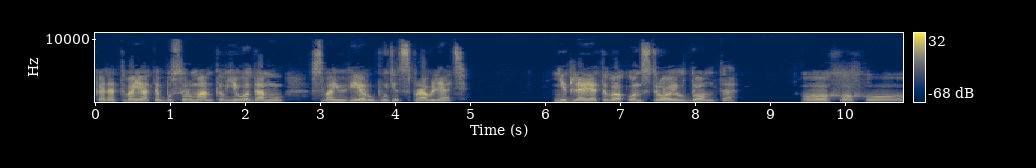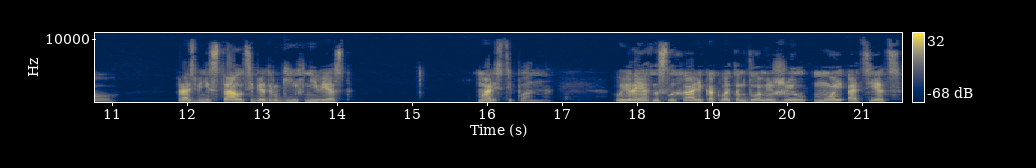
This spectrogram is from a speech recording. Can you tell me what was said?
когда твоя-то бусурманка в его дому свою веру будет справлять. Не для этого он строил дом-то. Ох-охо! Разве не стало тебе других невест? Марья Степановна, вы, вероятно, слыхали, как в этом доме жил мой отец,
